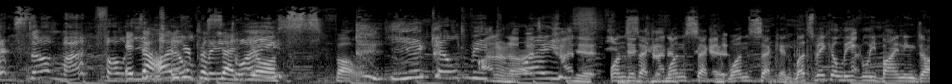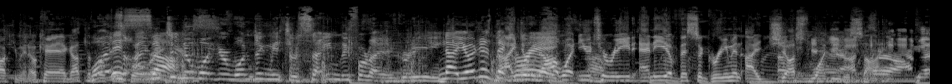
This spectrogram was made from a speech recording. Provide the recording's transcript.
It's not my fault. It's you hundred killed me percent your twice. You killed me I don't know. twice. It's kinda, One you did second, kinda one second, forget it. one second. Let's make a legally binding document, okay? I got the What? book. This I need to know what you're wanting me to sign before I agree. No, you're just I do not want you to read any of this agreement. I just want you to sign. I'm, I'm a,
